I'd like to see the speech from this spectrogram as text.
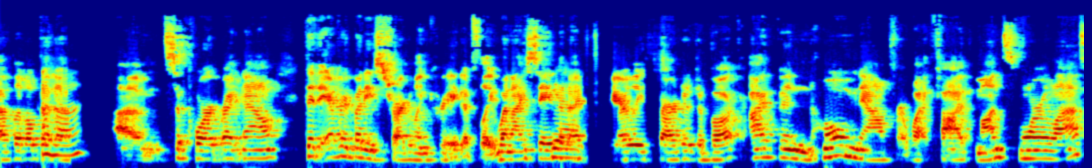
a little bit Uh-huh. of um, support right now, that everybody's struggling creatively. When I say that I barely started a book, I've been home now for what five months, more or less.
